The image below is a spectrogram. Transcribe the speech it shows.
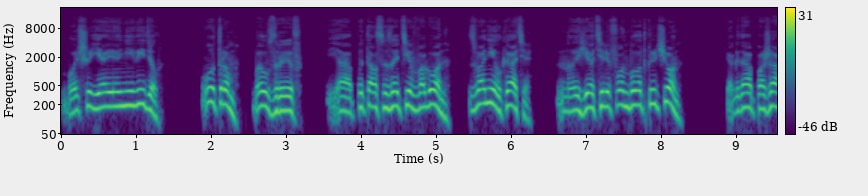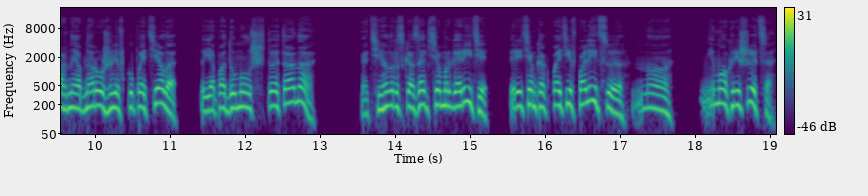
Больше я ее не видел. Утром был взрыв. Я пытался зайти в вагон. Звонил Кате. Но ее телефон был отключен. Когда пожарные обнаружили в купе тело, то я подумал, что это она. Хотел рассказать все Маргарите перед тем, как пойти в полицию, но не мог решиться.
